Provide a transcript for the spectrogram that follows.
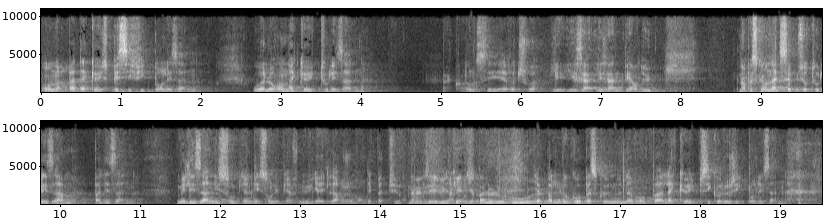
On n'a pas d'accueil spécifique pour les ânes. Ou alors on accueille tous les ânes. D'accord. Donc c'est à votre choix. Les, les â- les ânes perdus Non, parce que On vous- accepte surtout les âmes, pas les ânes. Mais les ânes, ils sont bien, ils sont les bienvenus. Il y a largement des pâtures. Non, mais vous avez vu qu'il n'y a, pas le logo. Il n'y a euh, pas le logo parce que nous n'avons pas l'accueil psychologique pour les ânes.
